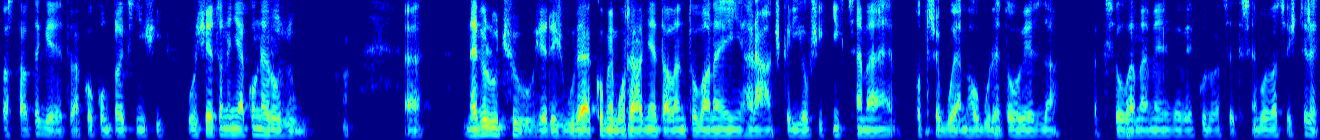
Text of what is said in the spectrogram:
ta strategie, je to jako komplexnější. Určitě to není jako nerozum. Eh, nevylučuju, že když bude jako mimořádně talentovaný hráč, který ho všichni chceme, potřebujeme ho, bude to hvězda, tak si ho vememe ve věku 23 nebo 24.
